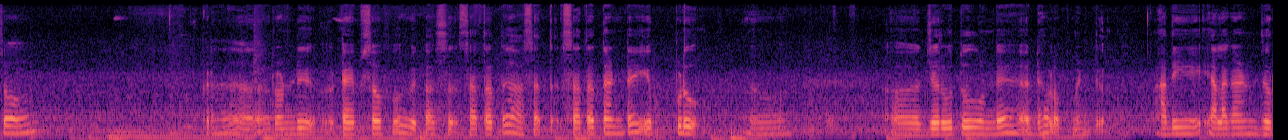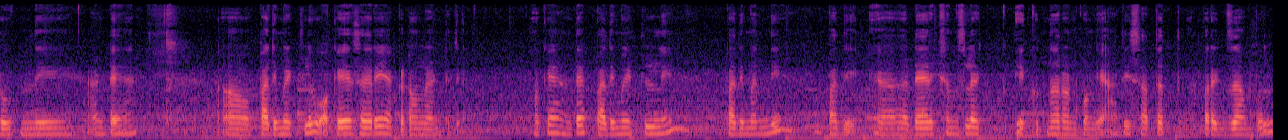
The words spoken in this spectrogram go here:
సో ఇక్కడ రెండు టైప్స్ ఆఫ్ వికాస్ సతత్ అసత్. సతత్ అంటే ఎప్పుడు జరుగుతూ ఉండే డెవలప్మెంట్. అది ఎలాగని జరుగుతుంది అంటే పది మెట్లు ఒకేసారి ఎక్కడం లాంటిది. ఓకే అంటే పది మెట్లని పది మంది పది డైరెక్షన్స్లో ఎక్కుతున్నారు అనుకోండి అది సతత్ ఫర్ ఎగ్జాంపుల్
